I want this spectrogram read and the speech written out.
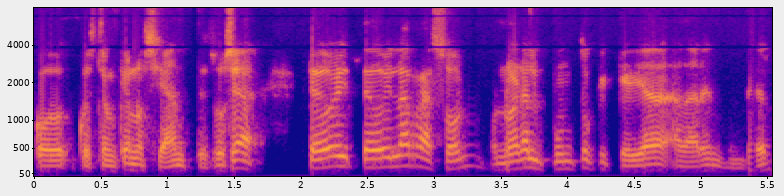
cuestión que no hacía antes. O sea, te doy, te doy la razón, no era el punto que quería dar a entender,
